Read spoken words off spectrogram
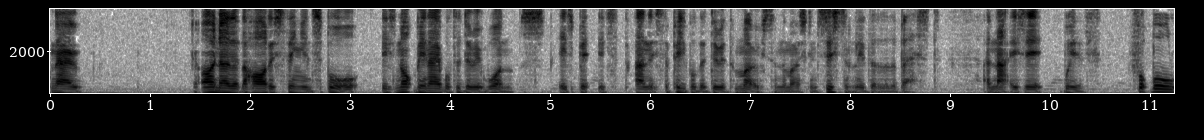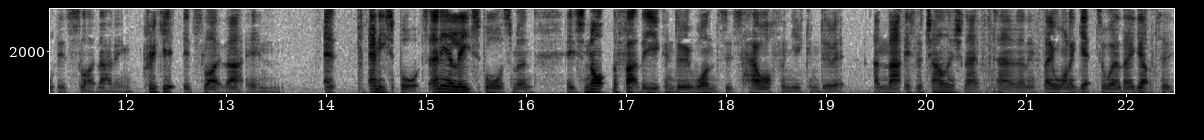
Now, I know that the hardest thing in sport is not being able to do it once. It's it's and it's the people that do it the most and the most consistently that are the best. And that is it with football. It's like that in cricket. It's like that in any sports, any elite sportsman. It's not the fact that you can do it once. It's how often you can do it. And that is the challenge now for Town. And if they want to get to where they got to,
